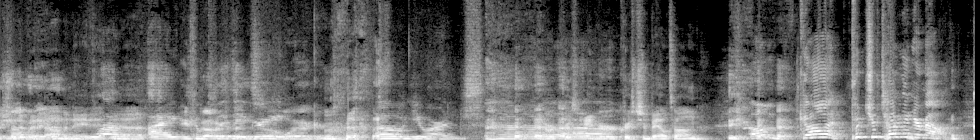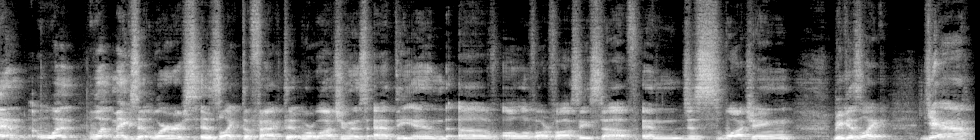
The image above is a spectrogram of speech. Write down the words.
get should have been nominated. nominated. well, yeah. I He's better completely than agree. Zellweger. Oh, you aren't. and her, Chris, and her Christian Bale tongue. Oh God, put your tongue in your mouth. And what what makes it worse is like the fact that we're watching this at the end of all of our Fosse stuff and just watching because like yeah,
